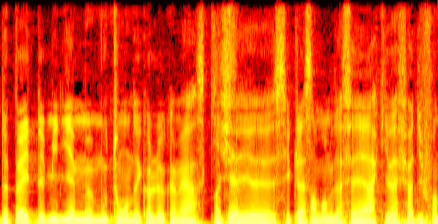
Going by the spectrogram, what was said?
de pas être le millième mouton d'école de commerce qui fait euh, ses classes en banque d'affaires, qui va faire du fonds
